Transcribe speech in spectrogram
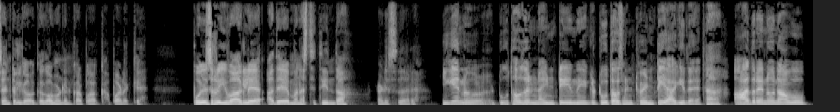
ಸೆಂಟ್ರಲ್ ಗವರ್ಮೆಂಟ್ ಅನ್ನು ಕಾಪಾ- ಕಾಪಾಡಕ್ಕೆ. ಪೊಲೀಸರು ಇವಾಗಲೇ ಅದೇ ಮನಸ್ಥಿತಿಯಿಂದ ನಡೆಸಿದ್ದಾರೆ. ಈಗೇನು ಟೂ ತೌಸಂಡ್ ನೈನ್ಟೀನ್ ಈಗ ಟೂ ತೌಸಂಡ್ ಟ್ವೆಂಟಿ ಆಗಿದೆ. ಆದ್ರೇನು ನಾವು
